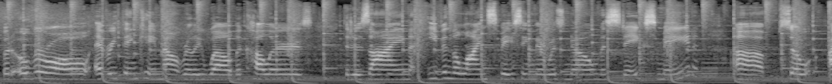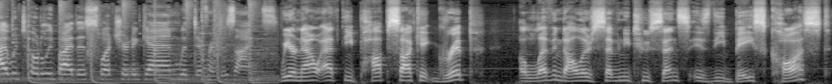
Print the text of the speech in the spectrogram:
but overall everything came out really well. The colors, the design, even the line spacing, there was no mistakes made. Um, so I would totally buy this sweatshirt again with different designs. We are now at the pop socket grip. $11.72 is the base cost.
